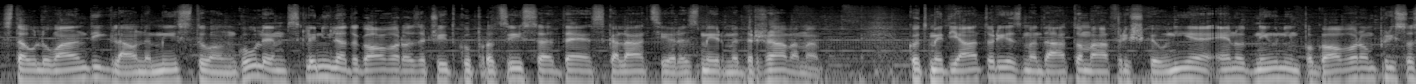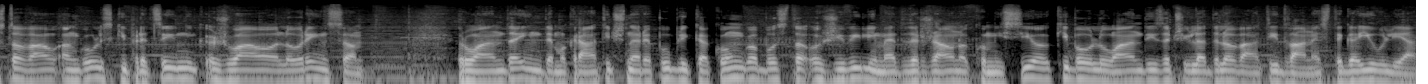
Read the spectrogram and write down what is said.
sta v Luandi, glavnem mestu Angole, sklenila dogovor o začetku procesa deeskalacije razmer med državama. Kot medijator je z mandatom Afriške unije enodnevnim pogovorom prisostoval angolski predsednik Joao Lourenço. Ruanda in Demokratična republika Kongo bosta oživili meddržavno komisijo, ki bo v Luandi začela delovati 12. julija.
